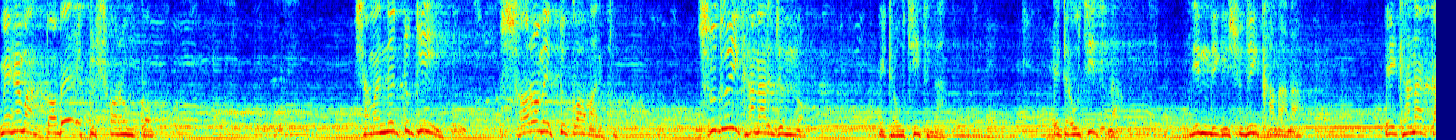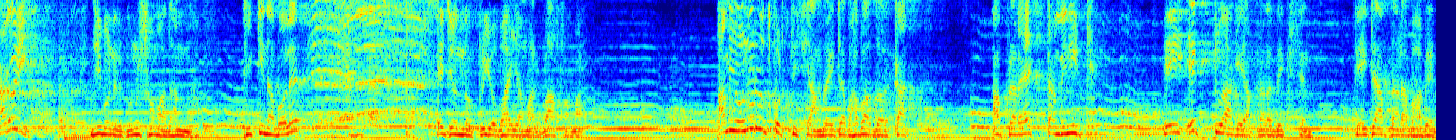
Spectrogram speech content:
মেহমান, তবে একটু সরম কম। সামান্য একটু কি? সরম একটু কম আর কি। শুধুই খানার জন্য। এটা উচিত না। এটা উচিত না। জিন্দিগি শুধুই খানা না। এই খানা কারোই জীবনের কোনো সমাধান না। ঠিক না বলে? এই জন্য প্রিয় ভাই, আমার বাপ, আমার আমি অনুরোধ করতেছি, আমরা এটা ভাবা দরকার। আপনারা একটা মিনিট, এই একটু আগে আপনারা দেখছেন, তো এইটা আপনারা ভাবেন।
